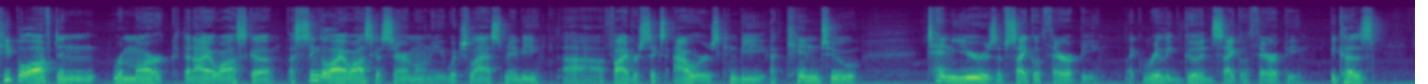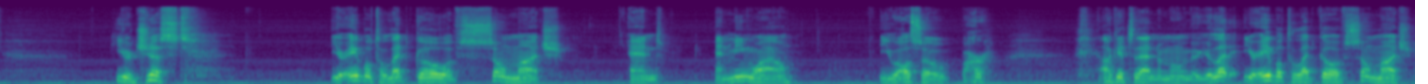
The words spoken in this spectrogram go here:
people often remark that ayahuasca, a single ayahuasca ceremony, which lasts maybe uh, five or six hours, can be akin to 10 years of psychotherapy like really good psychotherapy. Because you're just you're able to let go of so much and and meanwhile you also are I'll get to that in a moment but you're let you're able to let go of so much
